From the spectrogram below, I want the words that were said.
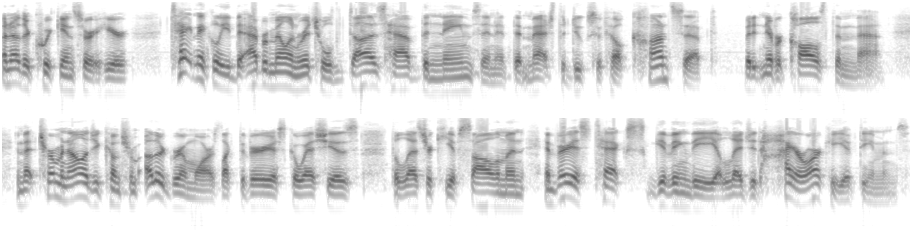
Another quick insert here. Technically, the Abramelin ritual does have the names in it that match the Dukes of Hell concept, but it never calls them that. And that terminology comes from other grimoires like the various Goetias, the Lesser Key of Solomon, and various texts giving the alleged hierarchy of demons.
